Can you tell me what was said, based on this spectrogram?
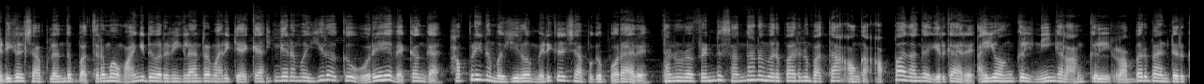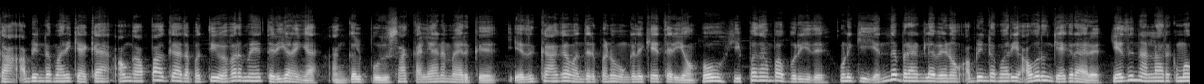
மெடிக்கல் ஷாப்ல இருந்து பத்திரமா வாங்கிட்டு வருவீங்களான்ற மாதிரி கேட்க இங்க நம்ம ஹீரோக்கு ஒரே வெக்கங்க. அப்படி நம்ம ஹீரோ மெடிக்கல் ஷாப்புக்கு போறாரு. தன்னோட ஃப்ரெண்டு சந்தானம் இருப்பாருன்னு பார்த்தா அவங்க அப்பா தாங்க இருக்காரு. ஐயோ அங்கிள் நீங்களா? அங்கிள் ரப்பர் பேண்ட் இருக்கா? அப்படின்ற மாதிரி கேட்க அவங்க அப்பாவுக்கு அதை அதை பத்தி விவரமே தெரியலைங்க. அங்கிள் புதுசா கல்யாணம் இருக்கு. எதுக்காக வந்திருப்பேன்னு உங்களுக்கே தெரியும். ஓ இப்போதான்ப்பா புரியுது. உனக்கு எந்த பிராண்ட்ல வேணும் அப்படின்ற மாதிரி அவரும் கேக்குறாரு. எது நல்லா இருக்குமோ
